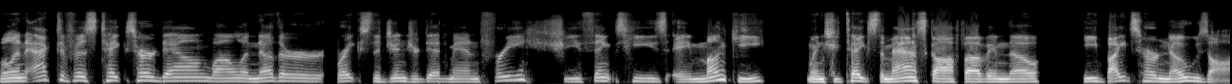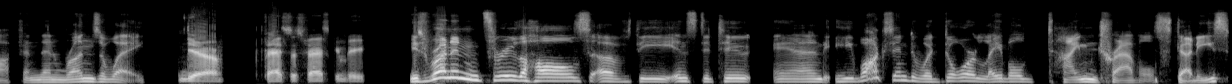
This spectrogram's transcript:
Well, an activist takes her down while another breaks the ginger dead man free. She thinks he's a monkey. When she takes the mask off of him, though, he bites her nose off and then runs away. Yeah, fast as fast can be. He's running through the halls of the Institute and he walks into a door labeled time travel studies.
